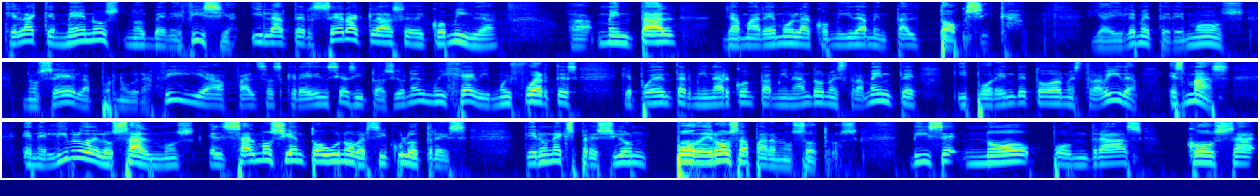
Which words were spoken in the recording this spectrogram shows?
que es la que menos nos beneficia. Y la tercera clase de comida ah, mental llamaremos la comida mental tóxica y ahí le meteremos, no sé, la pornografía, falsas creencias, situaciones muy heavy, muy fuertes que pueden terminar contaminando nuestra mente y por ende toda nuestra vida. Es más, en el libro de los Salmos, el Salmo 101, versículo 3, tiene una expresión poderosa para nosotros. Dice, no pondrás cosa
